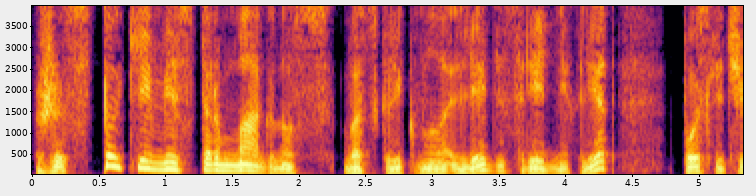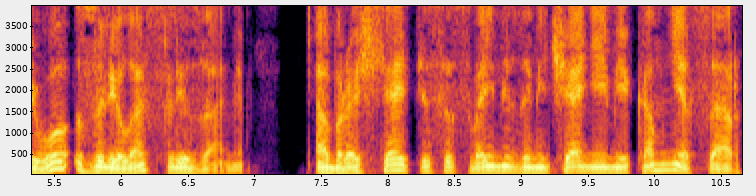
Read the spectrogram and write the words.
«Жестокий мистер Магнус!» — воскликнула леди средних лет, после чего залилась слезами. «Обращайтесь со своими замечаниями ко мне, сэр»,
